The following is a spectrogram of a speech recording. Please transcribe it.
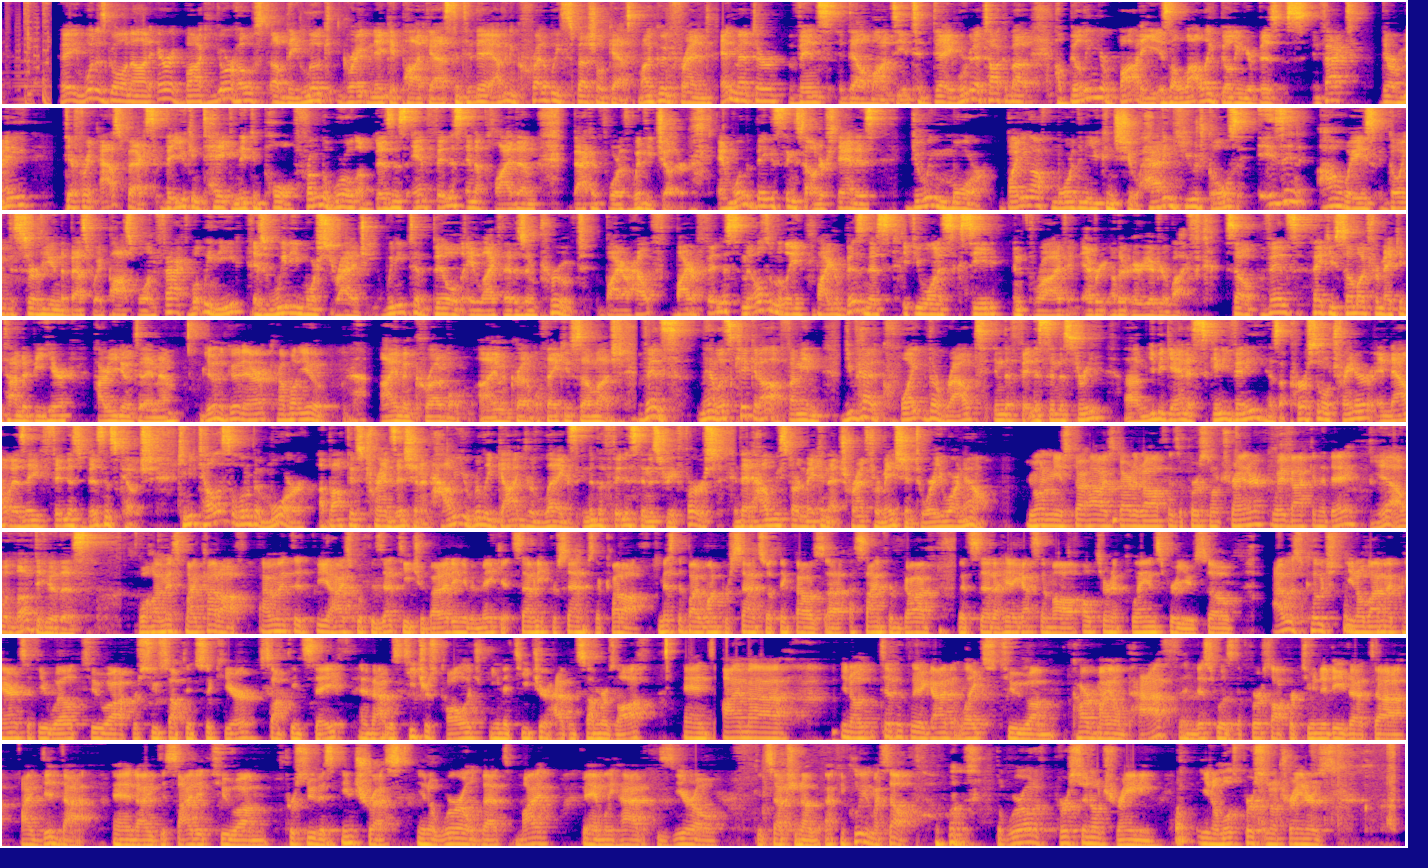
Hey, what is going on? Eric Bach, your host of the Look Great Naked podcast. And today I have an incredibly special guest, my good friend and mentor, Vince Del Monte. And today we're going to talk about how building your body is a lot like building your business. In fact, there are many different aspects that you can take and you can pull from the world of business and fitness and apply them back and forth with each other. And one of the biggest things to understand is doing more, biting off more than you can chew, having huge goals isn't always going to serve you in the best way possible. In fact, what we need is we need more strategy. We need to build a life that is improved by our health, by our fitness, and ultimately by your business if you want to succeed and thrive in every other area of your life. So, Vince, thank you so much for making time to be here. How are you doing today, man? Doing good, Eric. How about you? I am incredible. I am incredible. Thank you so much. Vince, man, let's kick it off. I mean, you've had quite the route in the fitness industry. Um, you began as Skinny Vinny, as a personal trainer, and now as a fitness business coach. Can you tell us a little bit more about this transition and how you really got your legs into the fitness industry first, and then how we started making that transformation to where you are now? You want me to start how I started off as a personal trainer way back in the day? Yeah, I would love to hear this. Well, I missed my cutoff. I went to be a high school phys ed teacher, but I didn't even make it. 70% was the cutoff. Missed it by 1%. So I think that was a, sign from God that said, hey, I got some uh, alternate plans for you. So I was coached, you know, by my parents, if you will, to uh, pursue something secure, something safe. And that was teacher's college, being a teacher, having summers off. And I'm, uh, you know, typically a guy that likes to um, carve my own path. And this was the first opportunity that uh, I did that and I decided to um, pursue this interest in a world that my family had zero conception of, including myself. the world of personal training. You know, most personal trainers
